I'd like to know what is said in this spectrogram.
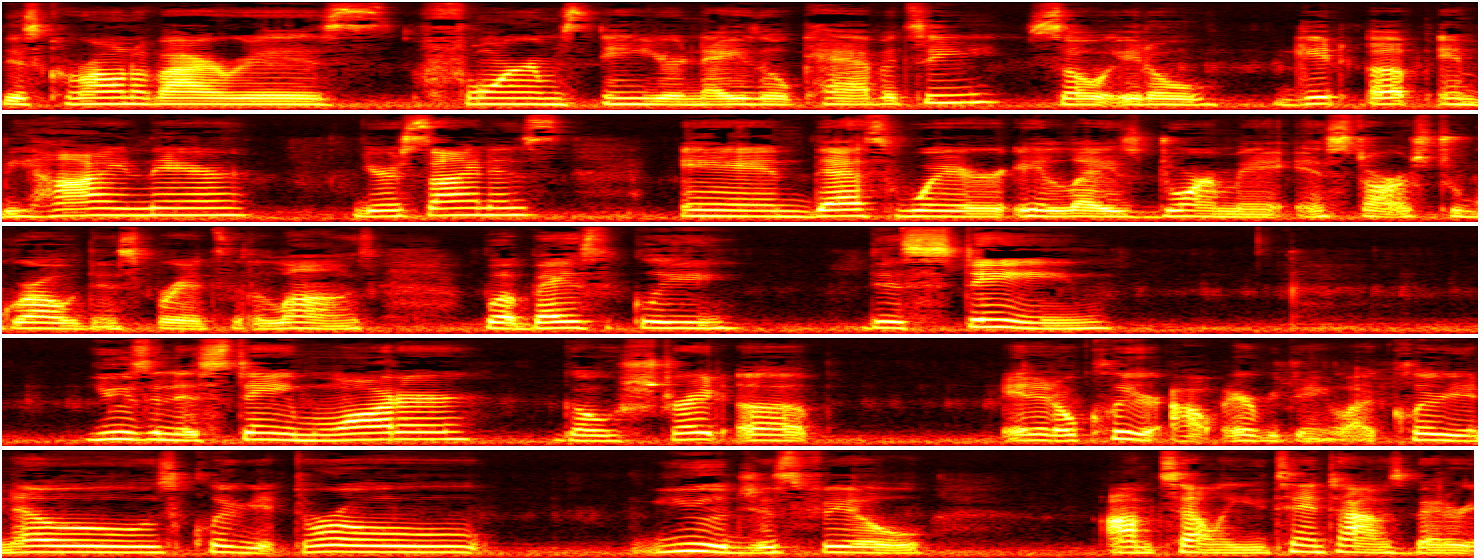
this coronavirus forms in your nasal cavity so it'll get up and behind there your sinus and that's where it lays dormant and starts to grow then spread to the lungs. But basically this steam, using this steam water, go straight up and it'll clear out everything. Like clear your nose, clear your throat. You'll just feel, I'm telling you, 10 times better.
